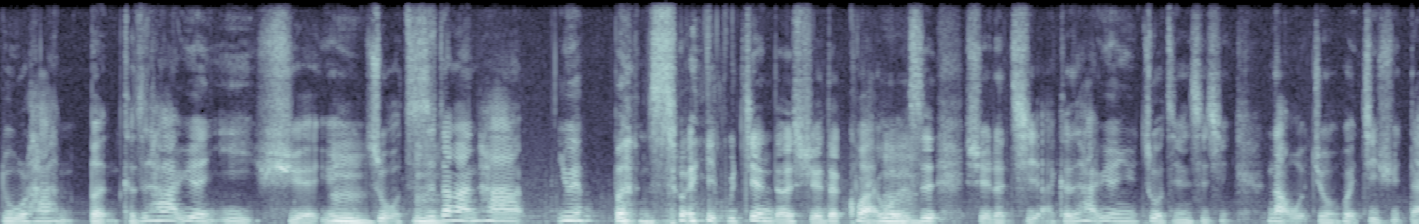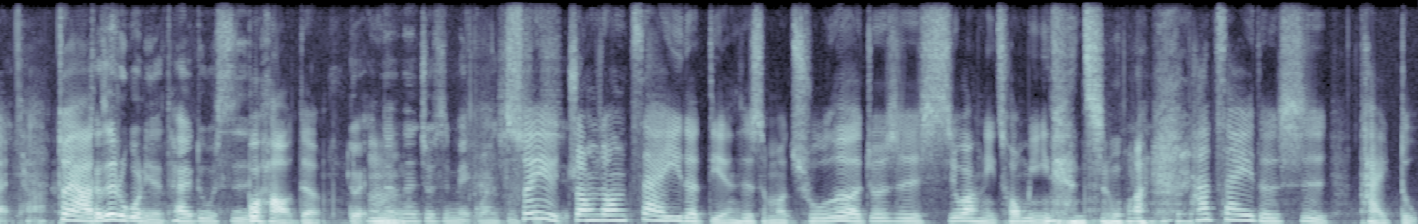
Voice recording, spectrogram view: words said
如果他很笨，可是他愿意学，愿意做，只是当然他。因为笨，所以不见得学得快，或者是学得起来。嗯、可是他愿意做这件事情，那我就会继续带他。对啊，可是如果你的态度是不好的，对，嗯、那那就是没关系。所以庄庄在意的点是什么？除了就是希望你聪明一点之外，他在意的是态度。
